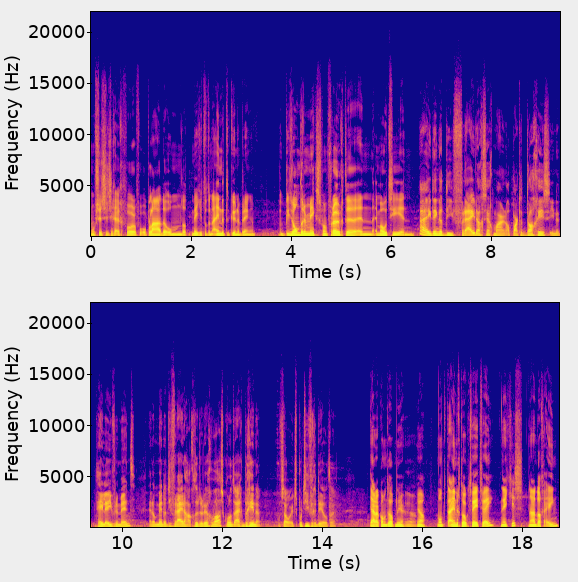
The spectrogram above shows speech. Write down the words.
moesten ze zich echt voor, voor opladen om dat een beetje tot een einde te kunnen brengen. Een bijzondere mix van vreugde en emotie en ja, ik denk dat die vrijdag zeg maar een aparte dag is in het hele evenement. En op het moment dat die vrijdag achter de rug was, kon het eigenlijk beginnen. Of zo, het sportieve gedeelte. Ja, daar kwam het wel op neer. Ja. Ja. Want het eindigde ook 2-2, netjes, na dag 1.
